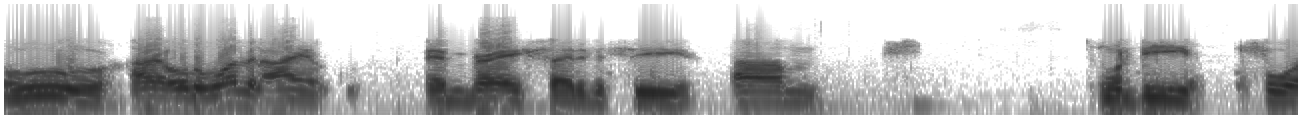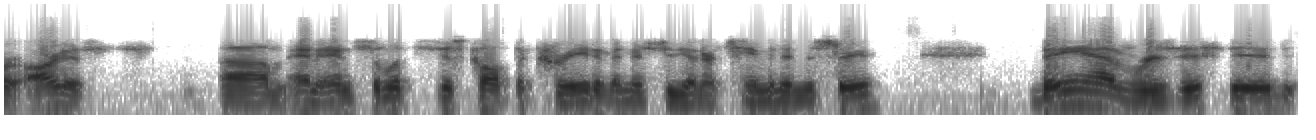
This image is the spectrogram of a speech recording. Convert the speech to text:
Ooh, all right. Well, the one that I am very excited to see um, would be for artists, um, and and so let's just call it the creative industry, the entertainment industry. They have resisted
